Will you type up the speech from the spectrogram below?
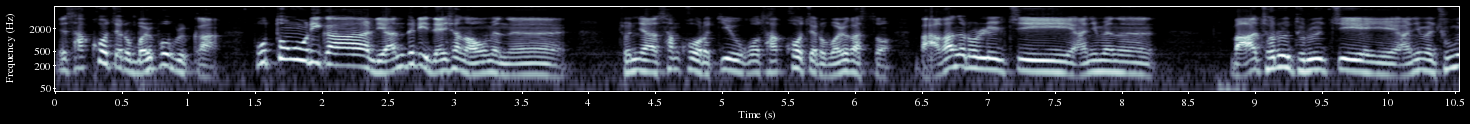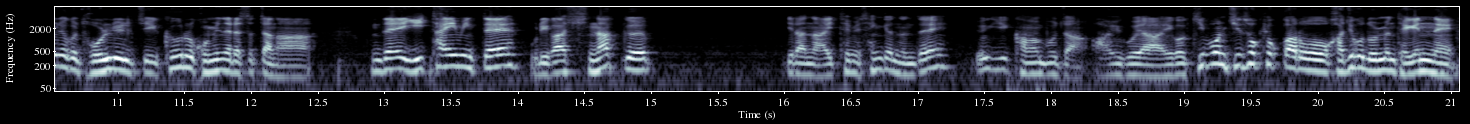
이제 4코어제로 뭘 뽑을까? 보통 우리가 리안들이 내셔 나오면은 존냐 3코어로 띄우고 4코어제로 뭘 갔어? 마간을 올릴지 아니면은 마저를 두를지 아니면 주문력을 더 올릴지 그거를 고민을 했었잖아. 근데 이 타이밍 때 우리가 신화급 이라는 아이템이 생겼는데 여기 가만 보자. 아이고야 이거 기본 지속 효과로 가지고 놀면 되겠네.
